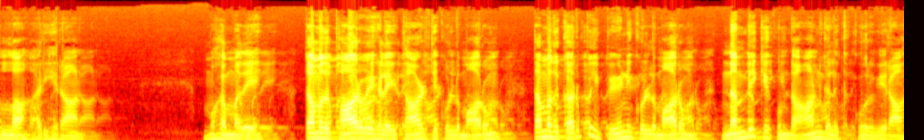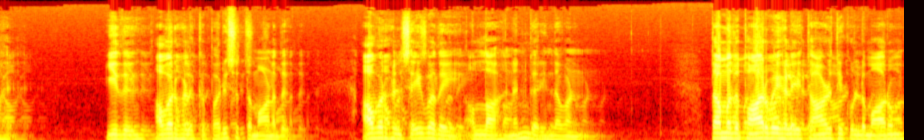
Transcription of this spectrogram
அல்லாஹ் அறிகிறான். முகம்மதே தமது பார்வைகளை தாழ்த்தி கொள்ளுமாறும் தமது கற்பை பேணிக் கொள்ளுமாறும் நம்பிக்கை கொண்ட ஆண்களுக்கு கூறுவீராக. இது அவர்களுக்கு பரிசுத்தமானது. அவர்கள் செய்வதை அல்லாஹ் நன்கறிந்தவன். தமது பார்வைகளை தாழ்த்தி கொள்ளுமாறும்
